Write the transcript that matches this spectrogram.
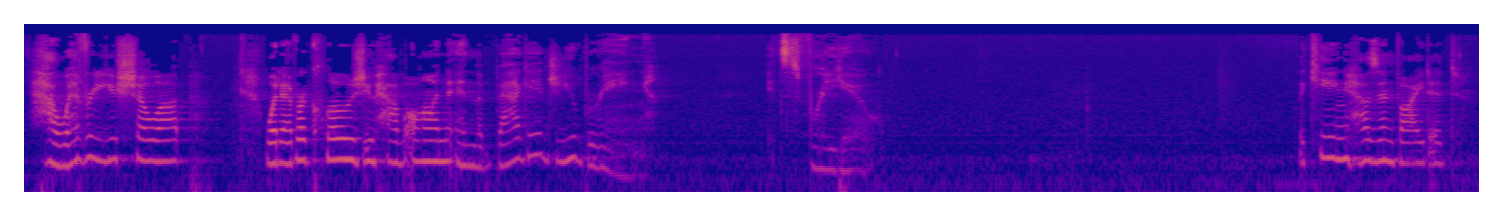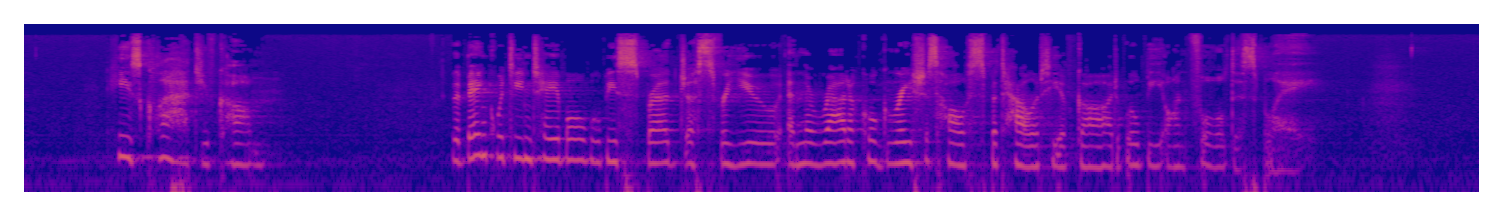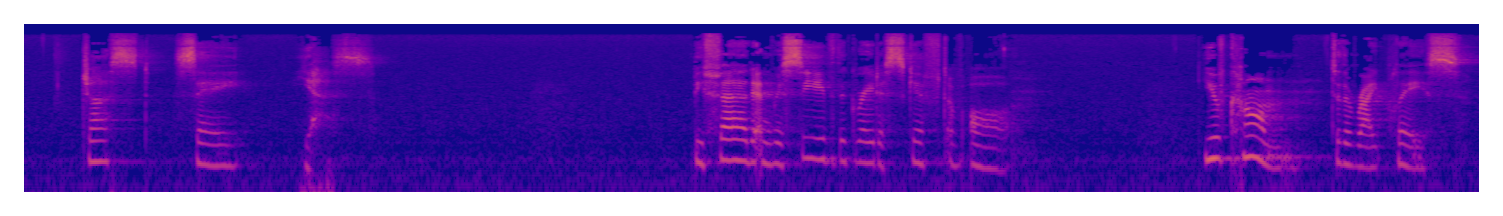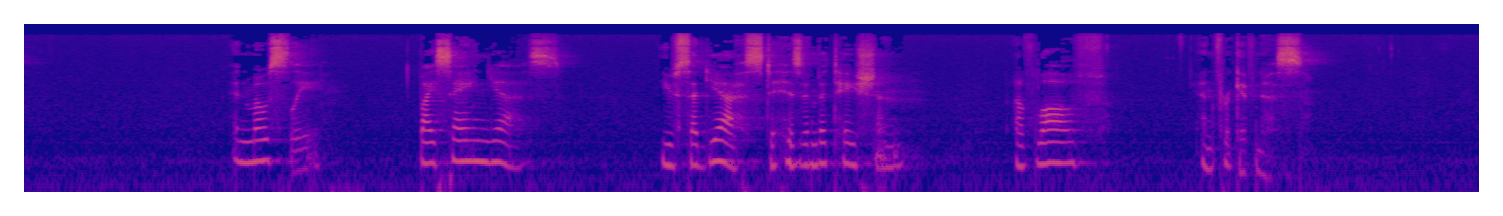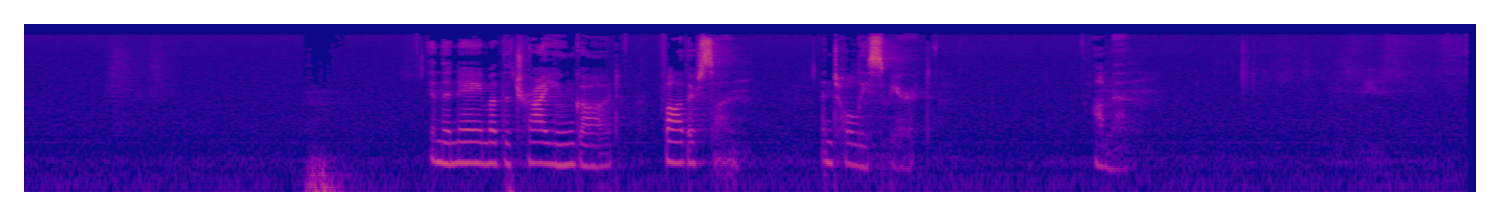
However, you show up, Whatever clothes you have on and the baggage you bring, it's for you. The king has invited. He's glad you've come. The banqueting table will be spread just for you, and the radical, gracious hospitality of God will be on full display. Just say yes. Be fed and receive the greatest gift of all. You've come to the right place. And mostly, by saying yes, you've said yes to his invitation of love and forgiveness. In the name of the triune God, Father, Son, and Holy Spirit. Amen.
